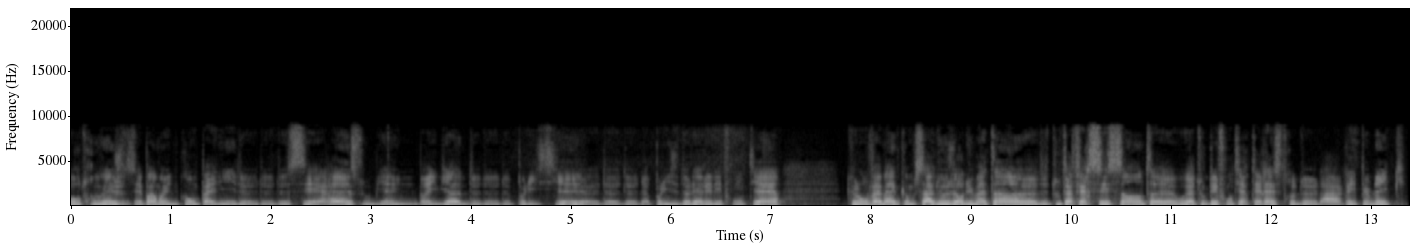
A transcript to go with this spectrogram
pour trouver, je ne sais pas moi, une compagnie de, CRS ou bien une brigade de, policiers euh, de, la police de l'air et des frontières que l'on va mettre comme ça à deux heures du matin, euh, de toute affaire cessante, euh, ou à toutes les frontières terrestres de la République.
